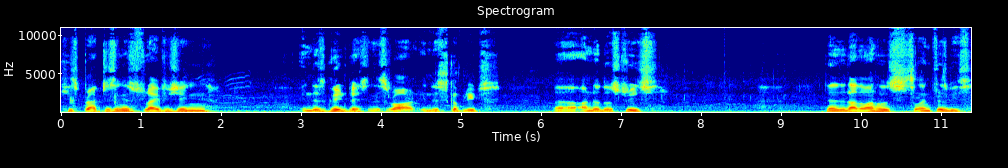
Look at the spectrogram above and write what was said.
he's practicing his fly fishing in this green place, in this rod, in this complete uh, under those trees. Then there's another one who's throwing frisbees.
